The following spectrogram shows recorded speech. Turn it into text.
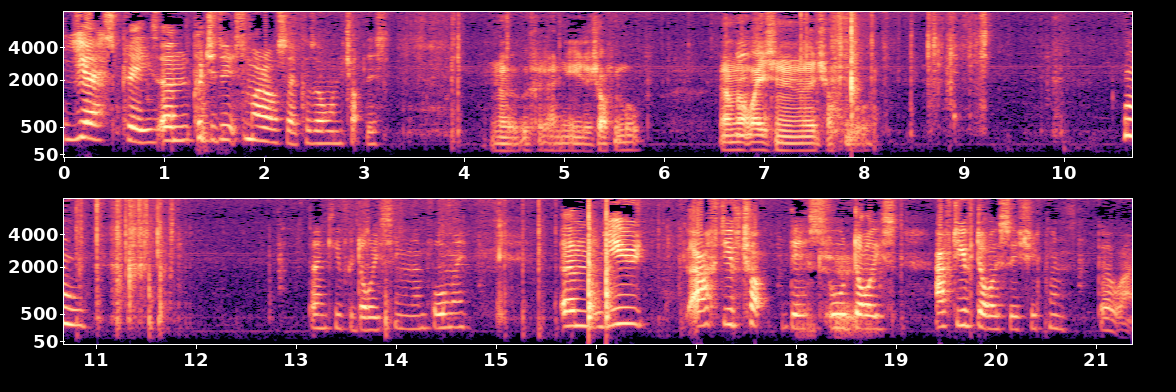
yes, please. Um, could you do it somewhere else though? Because I want to chop this. No, because I need a chopping board. And I'm not wasting another chopping board. Thank you for dicing them for me. Um, you after you've chopped this or Okay. dice, after you've diced this, you can go away.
